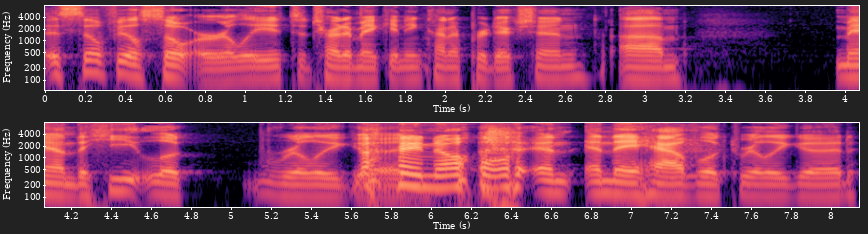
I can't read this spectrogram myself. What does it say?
it still feels so early to try to make any kind of prediction. Um, man, the Heat look really good. I know. and and they have looked really good.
